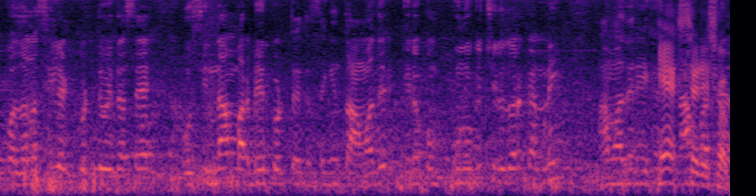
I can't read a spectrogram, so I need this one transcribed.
উপজেলা সিলেক্ট করতে হইতেছে ওসির নাম্বার বের করতে হইতেছে কিন্তু আমাদের এরকম কোনো কিছুর দরকার নেই আমাদের এখানে সব,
